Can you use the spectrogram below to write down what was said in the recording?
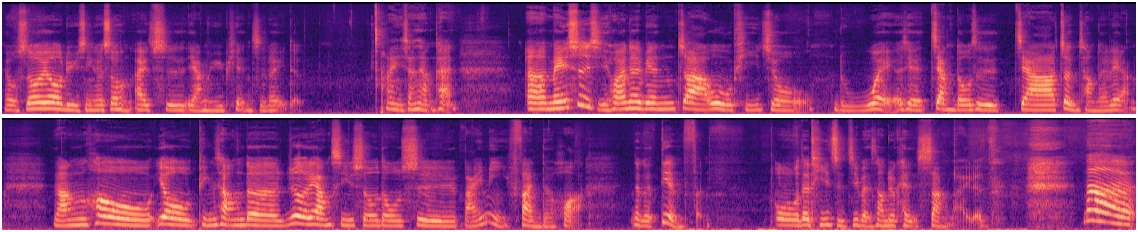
有时候又旅行的时候很爱吃洋芋片之类的。那你想想看，呃，没事喜欢那边炸物、啤酒、卤味，而且酱都是加正常的量。然后又平常的热量吸收都是白米饭的话，那个淀粉，我的体脂基本上就开始上来了。那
